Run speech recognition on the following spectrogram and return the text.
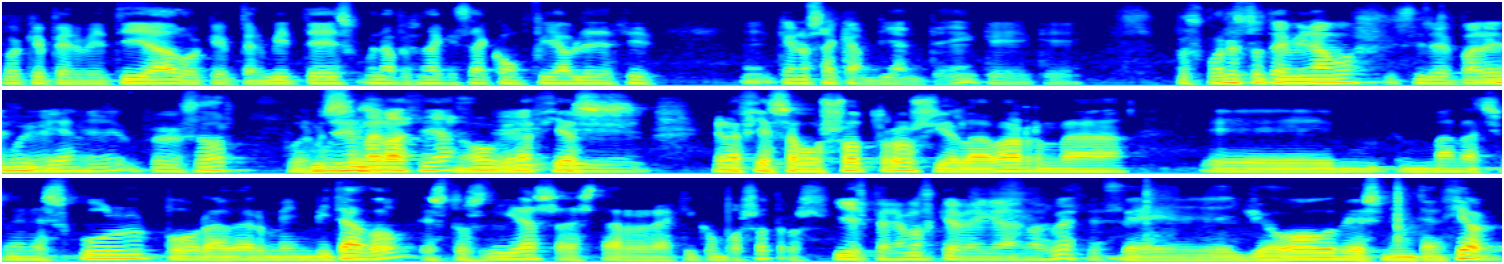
lo que permitía, lo que permite es una persona que sea confiable, es decir, que no sea cambiante. Que, que, pues con esto terminamos, si le parece, Muy bien. profesor. Pues Muchísimas gracias. gracias, gracias a vosotros y a la Barna eh, Management School por haberme invitado estos días a estar aquí con vosotros. Y esperemos que vengas más veces. yo es mi intención.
